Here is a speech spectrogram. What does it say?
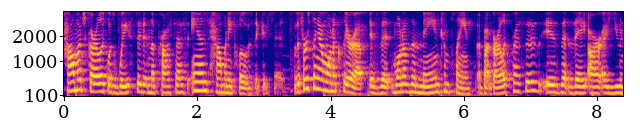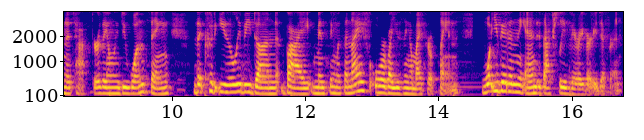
how much garlic was wasted in the process, and how many cloves they could fit. The first thing I wanna clear up is that one of the main complaints about garlic presses is that they are a unitasker. They only do one thing that could easily be done by mincing with a knife or by using a microplane. What you get in the end is actually very, very different.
